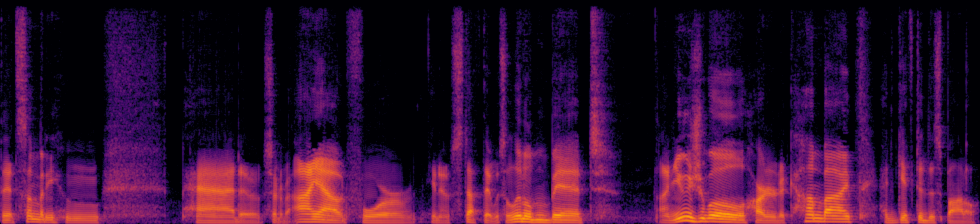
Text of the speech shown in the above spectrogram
that somebody who had a sort of eye out for you know stuff that was a little bit unusual, harder to come by, had gifted this bottle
